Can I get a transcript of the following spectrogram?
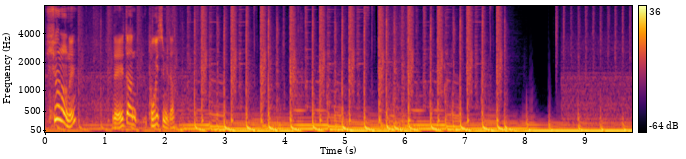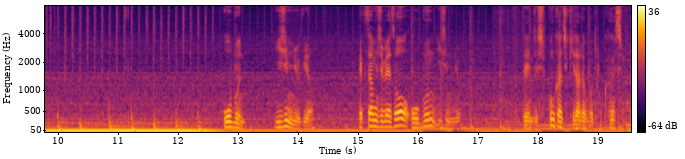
희한하네? 네 일단 보겠습니다. 오분 26이요. 130에서 5분 26. 네, 이제 10분까지 기다려 보도록 하겠습니다.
